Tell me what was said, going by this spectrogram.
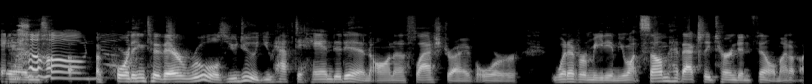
And oh, no. according to their rules, you do. You have to hand it in on a flash drive or whatever medium you want. Some have actually turned in film. I don't know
